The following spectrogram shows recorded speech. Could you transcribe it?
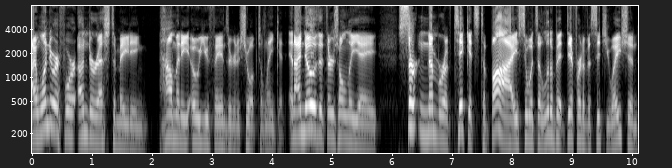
I wonder if we're underestimating how many OU fans are going to show up to Lincoln. And I know that there's only a certain number of tickets to buy, so it's a little bit different of a situation.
